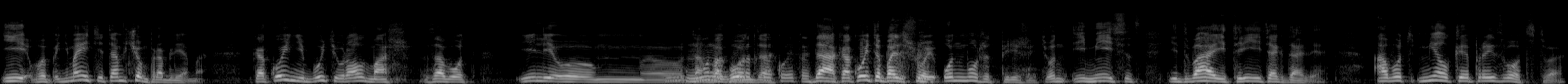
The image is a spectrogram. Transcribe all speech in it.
И вы понимаете, там в чем проблема? Какой-нибудь Уралмаш завод или э, там вагон, да, какой-то. да, какой-то большой, он может пережить, он и месяц, и два, и три, и так далее. А вот мелкое производство,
